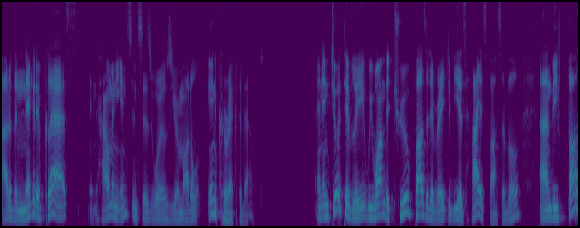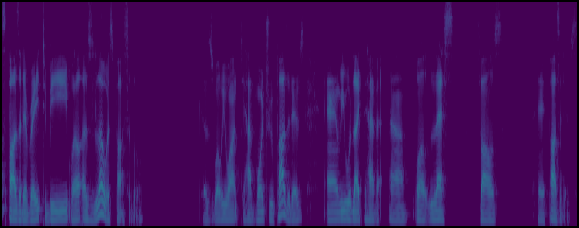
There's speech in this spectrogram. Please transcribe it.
out of the negative class, in how many instances was your model incorrect about? And intuitively, we want the true positive rate to be as high as possible and the false positive rate to be, well, as low as possible. Because, well, we want to have more true positives and we would like to have uh, well less false uh, positives.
